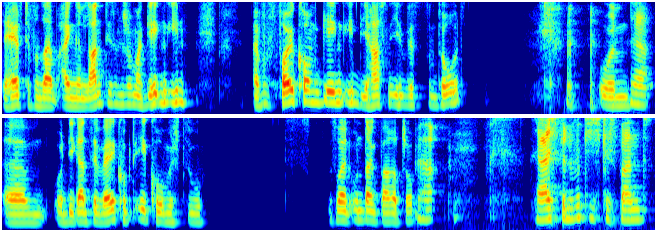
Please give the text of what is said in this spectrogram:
Der Hälfte von seinem eigenen Land, die sind schon mal gegen ihn. Einfach vollkommen gegen ihn, die hassen ihn bis zum Tod. Und, Ja. ähm, und die ganze Welt guckt eh komisch zu. Das ist so ein undankbarer Job. Ja. Ja, ich bin wirklich gespannt,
